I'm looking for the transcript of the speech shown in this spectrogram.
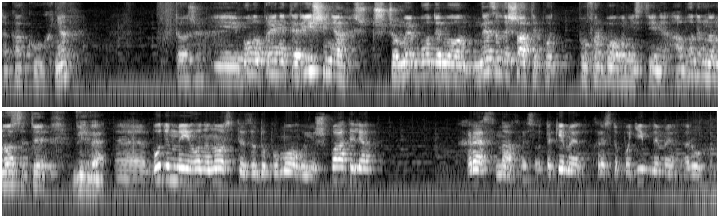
така кухня. Теж. І було прийнято рішення, що ми будемо не залишати пофарбовані стіни, а будемо наносити вільвет. Е, Будемо ми його наносити за допомогою шпателя хрест нахрест, от такими хрестоподібними рухами.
